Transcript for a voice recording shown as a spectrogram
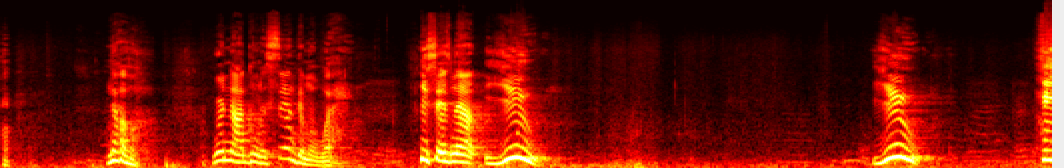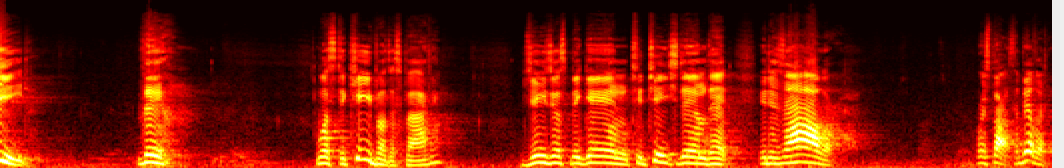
No, we're not going to send them away. He says, Now you, you feed them. What's the key, Brother Spivey? Jesus began to teach them that it is our responsibility.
